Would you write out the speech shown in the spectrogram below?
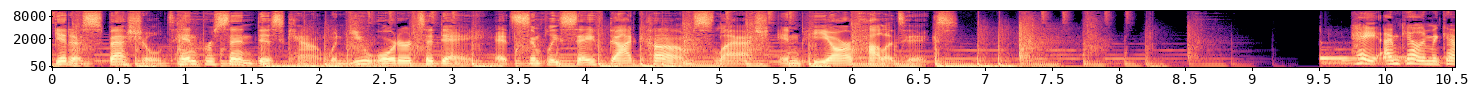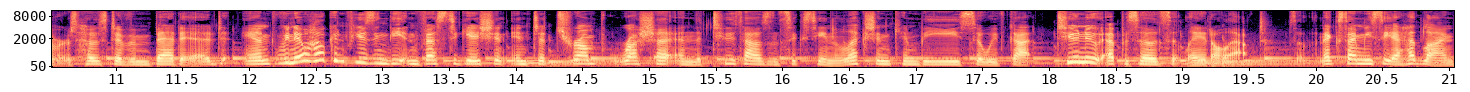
Get a special 10% discount when you order today at simplisafe.com slash nprpolitics. Hey, I'm Kelly McEvers, host of Embedded, and we know how confusing the investigation into Trump, Russia, and the 2016 election can be, so we've got two new episodes that lay it all out. So the next time you see a headline,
